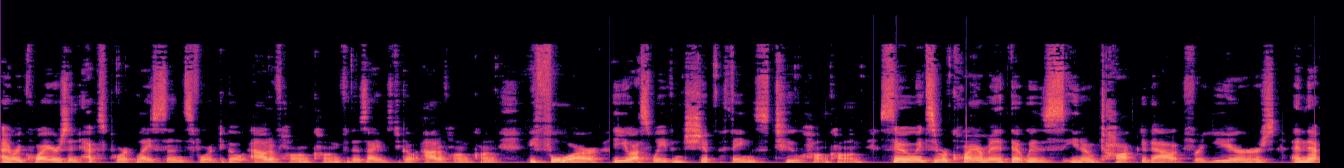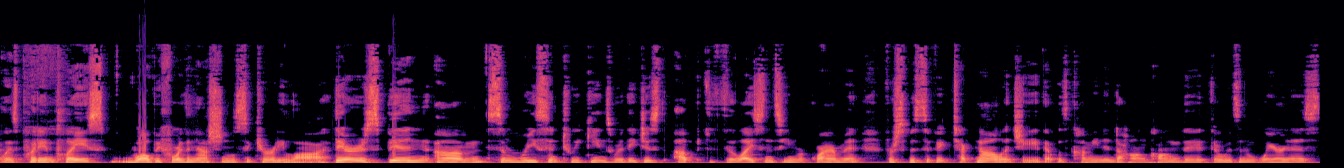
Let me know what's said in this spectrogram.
and requires an export license for it to go out of Hong Kong, for those items to go out of Hong Kong before the U.S. will even ship things to Hong Kong. So it's a requirement that was, you know, talked about for years and that was put in place well before the national security law. There's been um, some recent tweakings where they just upped the licensing requirement for specific technology that was coming into Hong Kong that there was an awareness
